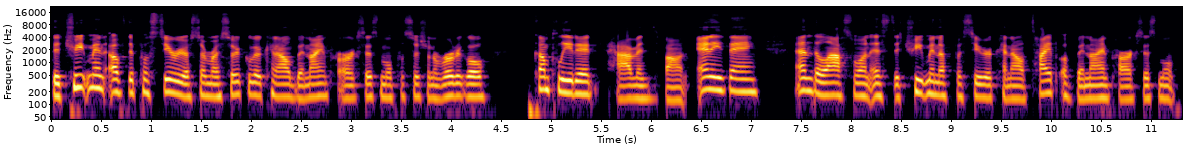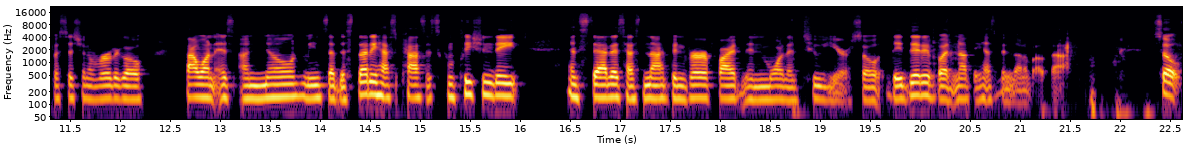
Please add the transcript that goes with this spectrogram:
The treatment of the posterior semicircular canal, benign paroxysmal positional vertigo, completed, haven't found anything. And the last one is the treatment of posterior canal type of benign paroxysmal positional vertigo. That one is unknown, means that the study has passed its completion date and status has not been verified in more than two years. So they did it, but nothing has been done about that. So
